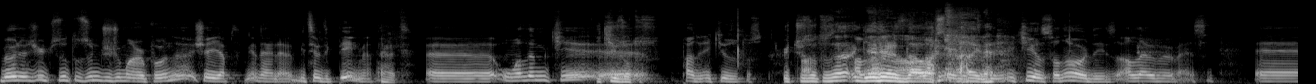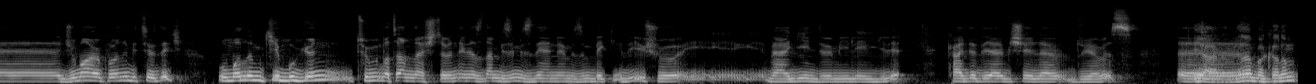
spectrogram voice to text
Böylece 330. Cuma raporunu şey yaptık ne derler bitirdik değil mi? Evet. Ee, umalım ki... 230. e, pardon 230. 330'a Allah- geliriz daha var. Aynen. İki yıl sonra oradayız. Allah ömür versin. Ee, Cuma raporunu bitirdik. Umalım ki bugün tüm vatandaşların en azından bizim izleyenlerimizin beklediği şu e, vergi indirimiyle ilgili kayda değer bir şeyler duyarız. Ee, Yarın da bakalım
